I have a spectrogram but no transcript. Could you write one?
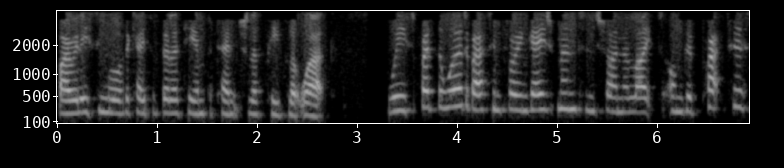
by releasing more of the capability and potential of people at work. We spread the word about employee engagement and shine a light on good practice,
